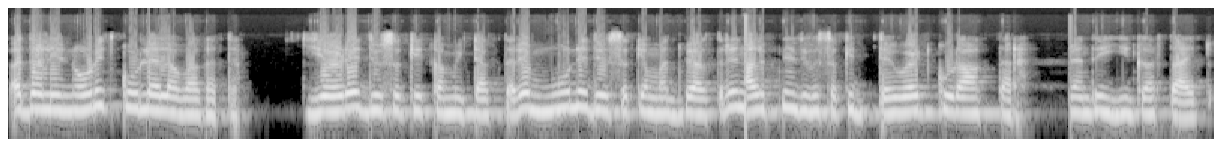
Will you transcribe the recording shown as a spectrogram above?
ಅದರಲ್ಲಿ ನೋಡಿದ ಕೂಡಲೇ ಲವ್ ಆಗತ್ತೆ. ಎರಡೇ ದಿವಸಕ್ಕೆ ಕಮಿಟ್ ಆಗ್ತಾರೆ, ಮೂರನೇ ದಿವಸಕ್ಕೆ ಮದ್ವೆ ಆಗ್ತಾರೆ, ನಾಲ್ಕನೇ ದಿವಸಕ್ಕೆ ಡಿವೈಡ್ ಕೂಡ ಆಗ್ತಾರೆ. ಅಂದ್ರೆ ಈಗ ಅರ್ಥ ಆಯ್ತು.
